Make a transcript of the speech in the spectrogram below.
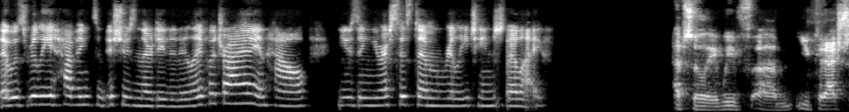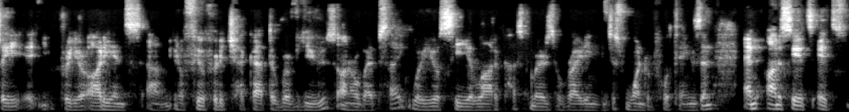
that was really having some issues in their day to day life with dry eye and how using your system really changed their life. Absolutely. We've, um, you could actually, for your audience, um, you know, feel free to check out the reviews on our website where you'll see a lot of customers writing just wonderful things. And, and honestly, it's, it's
